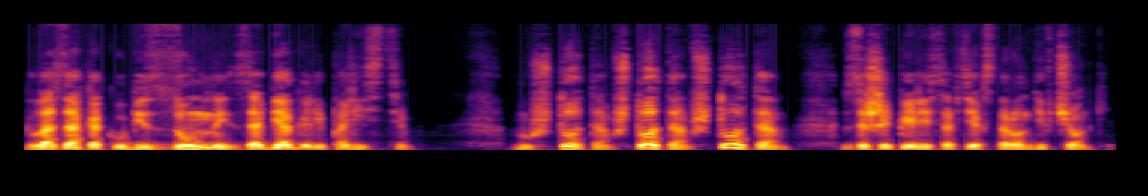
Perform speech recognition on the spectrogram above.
Глаза, как у безумной, забегали по листьям. «Ну что там, что там, что там?» — зашипели со всех сторон девчонки.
